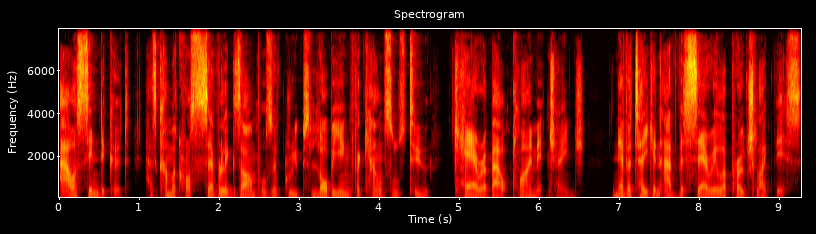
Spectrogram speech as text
Our syndicate has come across several examples of groups lobbying for councils to care about climate change. Never take an adversarial approach like this.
